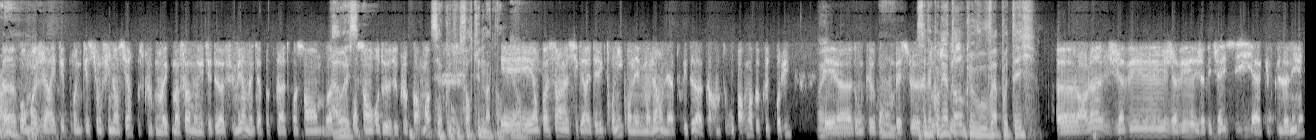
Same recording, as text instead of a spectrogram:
Euh, bon, moi, j'ai arrêté pour une question financière parce que bon, avec ma femme, on était deux à fumer. On était à peu près à 300, à peu Ah ouais, 300 euros de, de clope par mois. Ça coûte une fortune maintenant. Et, et en passant à la cigarette électronique, on est, on est, on est à tous les deux à 40 euros par mois à peu près de produits. Oui. Et euh, donc, euh, bon, on baisse le. Ça le fait combien de temps que vous vapotez? Euh, alors là, j'avais, j'avais, j'avais déjà essayé il y a quelques années.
